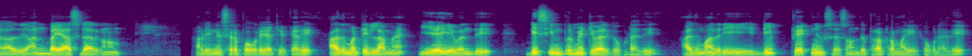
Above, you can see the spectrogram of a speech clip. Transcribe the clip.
அதாவது அன்பயாஸ்டாக இருக்கணும் அப்படின்னு சிறப்பாக உரையாற்றியிருக்காரு. அது மட்டும் இல்லாமல் ஏஐ வந்து டிஸ்இன்ஃபர்மேட்டிவாக இருக்கக்கூடாது. அது மாதிரி டீப் ஃபேக் நியூஸஸை வந்து பரப்புகிற மாதிரி இருக்கக்கூடாது.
